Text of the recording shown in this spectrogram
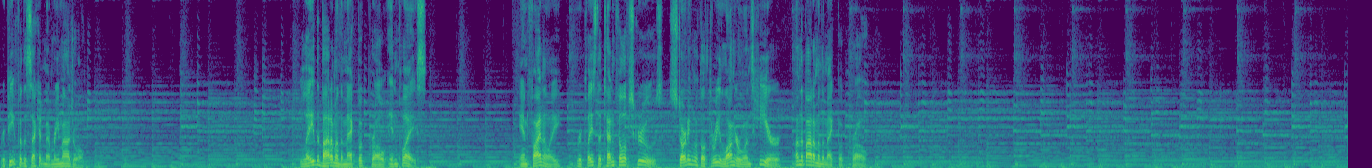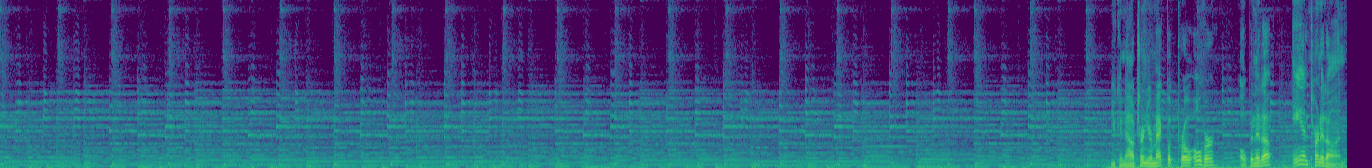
Repeat for the second memory module. Lay the bottom of the MacBook Pro in place. And finally, replace the 10 Phillips screws, starting with the three longer ones here on the bottom of the MacBook Pro. You can now turn your MacBook Pro over, open it up, and turn it on.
